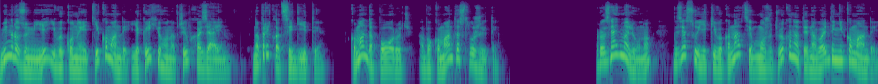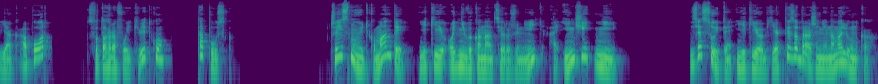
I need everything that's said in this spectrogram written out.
Він розуміє і виконує ті команди, яких його навчив хазяїн. Наприклад, сидіти, команда поруч або команда служити. Розглянь малюнок, з'ясуй, які виконавці можуть виконати наведені команди, як апорт, сфотографуй квітку та пуск. Чи існують команди, які одні виконавці розуміють, а інші ні? З'ясуйте, які об'єкти зображені на малюнках,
